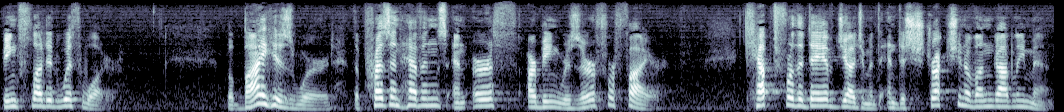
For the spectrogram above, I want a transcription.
being flooded with water. But by his word, the present heavens and earth are being reserved for fire, kept for the day of judgment and destruction of ungodly men.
